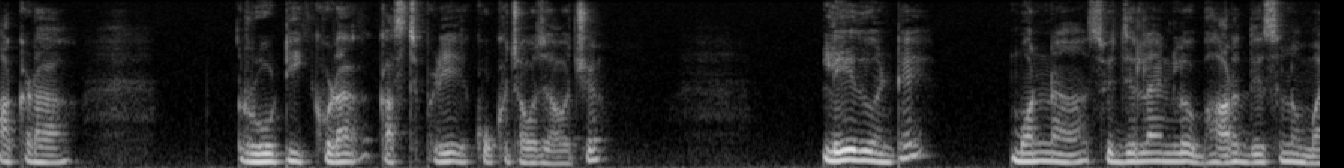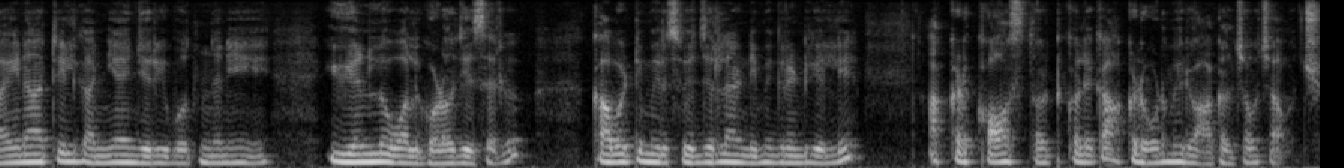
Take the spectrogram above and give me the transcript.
అక్కడ రోటీకి కూడా కష్టపడి కుక్క చవ చావచ్చు. లేదు అంటే మొన్న స్విట్జర్లాండ్లో భారతదేశంలో మైనార్టీలకు అన్యాయం జరిగిపోతుందని యుఎన్లో వాళ్ళు గొడవ చేశారు. కాబట్టి మీరు స్విట్జర్లాండ్ ఇమిగ్రెంట్కి వెళ్ళి అక్కడ కాస్ట్ తట్టుకోలేక అక్కడ కూడా మీరు ఆకలి చావు చావచ్చు.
